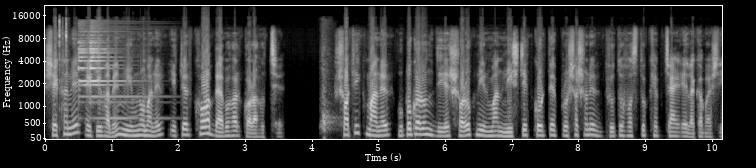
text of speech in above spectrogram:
সেখানে একইভাবে নিম্নমানের ইটের খোয়া ব্যবহার করা হচ্ছে। সঠিক মানের উপকরণ দিয়ে সড়ক নির্মাণ নিশ্চিত করতে প্রশাসনের দ্রুত হস্তক্ষেপ চায় এলাকাবাসী।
